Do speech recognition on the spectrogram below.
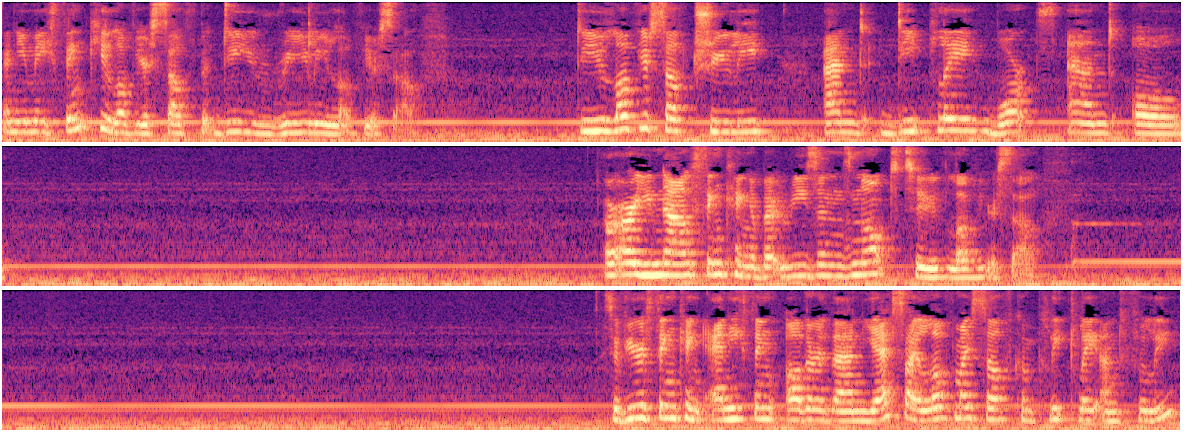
And you may think you love yourself, but do you really love yourself? Do you love yourself truly and deeply, warts and all? Or are you now thinking about reasons not to love yourself? So if you're thinking anything other than, yes, I love myself completely and fully,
